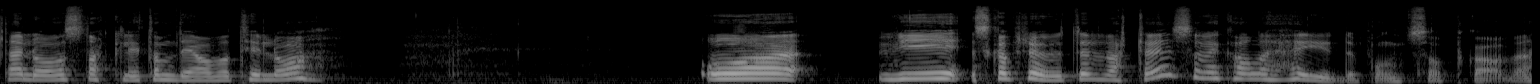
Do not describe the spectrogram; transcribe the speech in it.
Det er lov å snakke litt om det av og til òg. Og vi skal prøve ut et verktøy som vi kaller høydepunktsoppgave.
